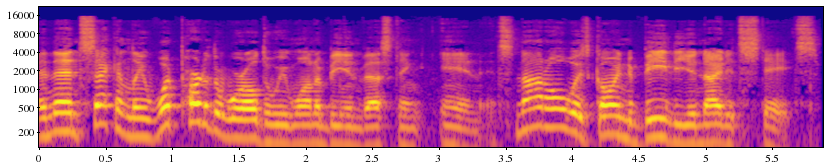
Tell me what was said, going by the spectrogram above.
And then, secondly, what part of the world do we want to be investing in? It's not always going to be the United States.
